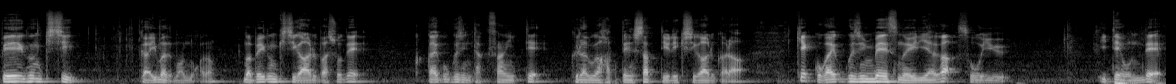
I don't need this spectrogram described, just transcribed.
米軍基地が今でもあるのかな、まあ、米軍基地がある場所で外国人たくさんいてクラブが発展したっていう歴史があるから結構外国人ベースのエリアがそういうイテウォンで、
